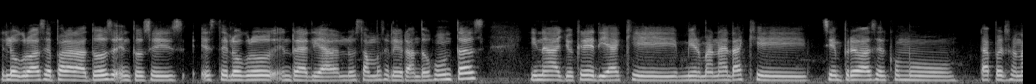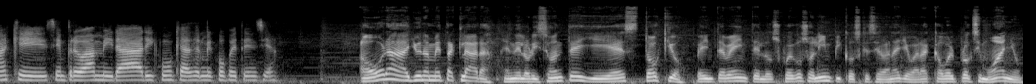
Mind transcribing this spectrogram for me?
el logro va a ser para las dos, entonces este logro en realidad lo estamos celebrando juntas y nada, yo creería que mi hermana es la que siempre va a ser como la persona que siempre va a mirar y como que va a ser mi competencia. Ahora hay una meta clara en el horizonte y es Tokio 2020, los Juegos Olímpicos que se van a llevar a cabo el próximo año.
